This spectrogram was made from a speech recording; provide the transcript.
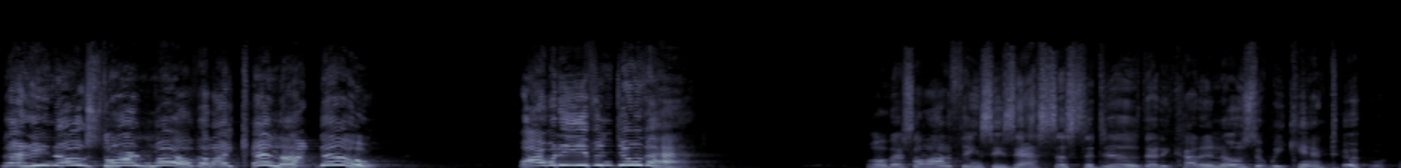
that he knows darn well that I cannot do? Why would he even do that? Well, there's a lot of things he's asked us to do that he kind of knows that we can't do.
